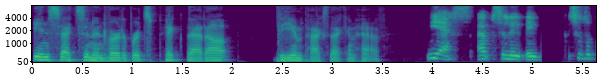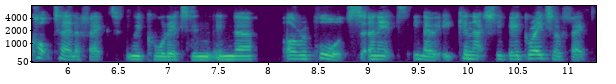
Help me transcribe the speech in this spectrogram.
insects and invertebrates pick that up, the impacts that can have. Yes, absolutely. Sort of cocktail effect, we call it in, in uh, our reports. And it's, you know, it can actually be a greater effect.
